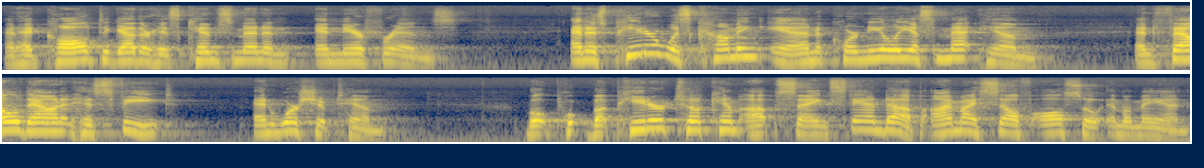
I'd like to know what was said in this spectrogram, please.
and had called together his kinsmen and, and near friends. And as Peter was coming in, Cornelius met him and fell down at his feet and worshiped him. But, but Peter took him up, saying, Stand up, I myself also am a man.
